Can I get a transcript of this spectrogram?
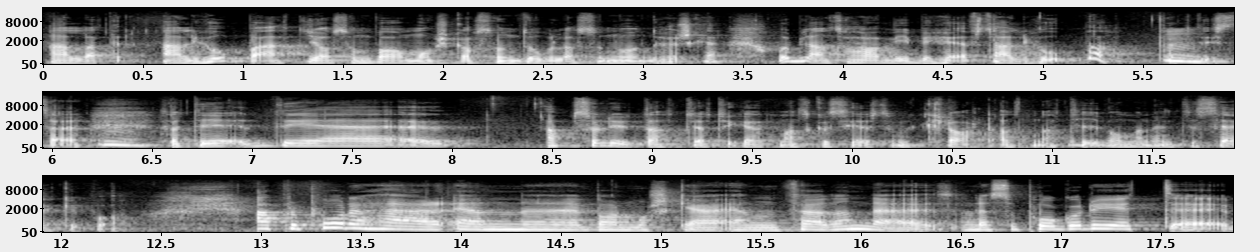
alla, allihopa. Att jag som barnmorska och som doula och som undersköterska. Och ibland så har vi behövt allihopa faktiskt. Där. Så att det, det är absolut att jag tycker att man ska se det som ett klart alternativ om man inte är säker på. Apropå det här en eh, barnmorska, en födande så pågår det ju ett eh,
